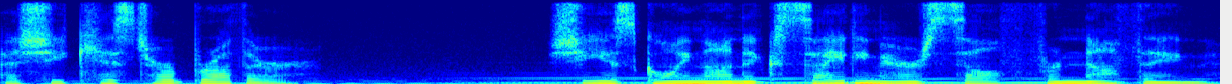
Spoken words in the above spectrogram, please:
as she kissed her brother. She is going on exciting herself for nothing.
